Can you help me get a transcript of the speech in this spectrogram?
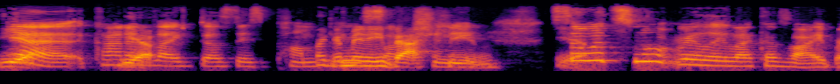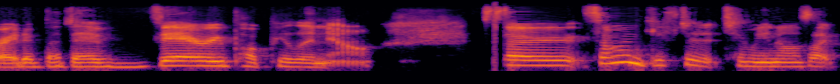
Yeah, yeah it kind of like does this pumping, like a mini vacuum. So it's not really like a vibrator, but they're very popular now. So someone gifted it to me, and I was like,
